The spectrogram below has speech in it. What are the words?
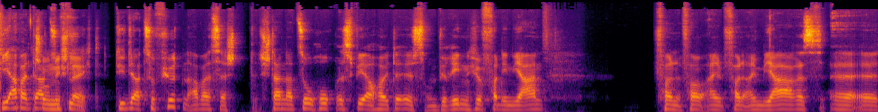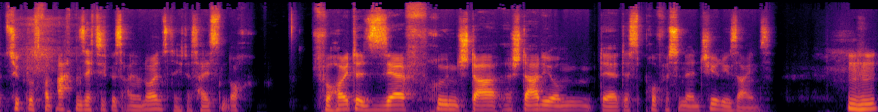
Die aber dazu, Schon nicht schlecht. Die dazu führten aber, dass der Standard so hoch ist, wie er heute ist. Und wir reden hier von den Jahren, von, von, einem, von einem Jahreszyklus äh, von 68 bis 91. Das heißt noch für heute sehr frühen Sta Stadium der, des professionellen Chiri-Seins. Mhm.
